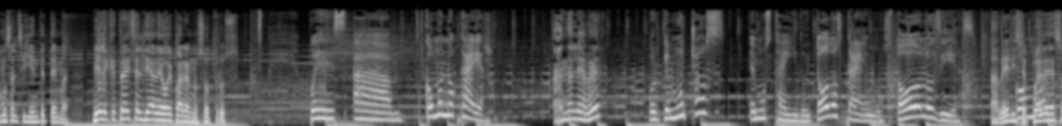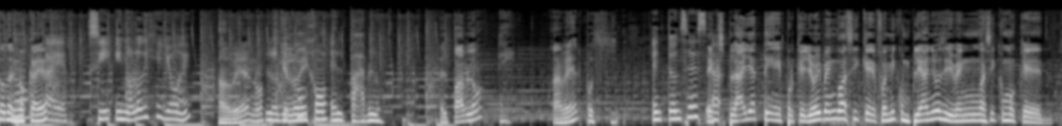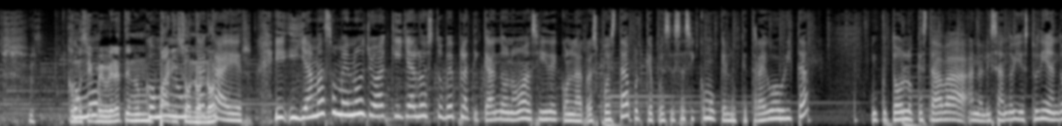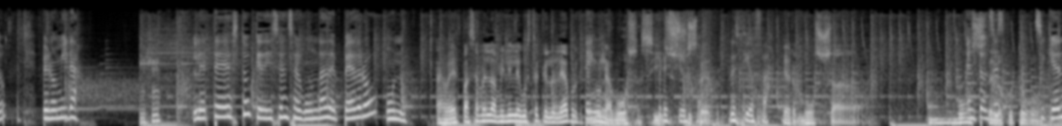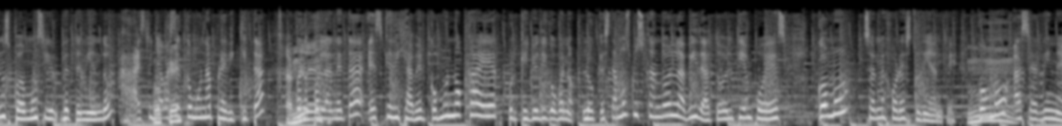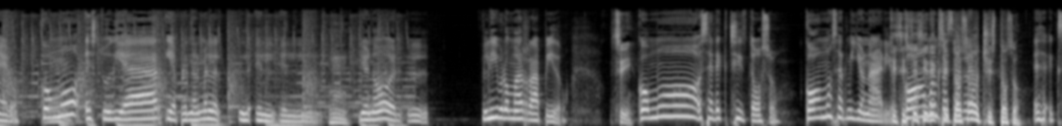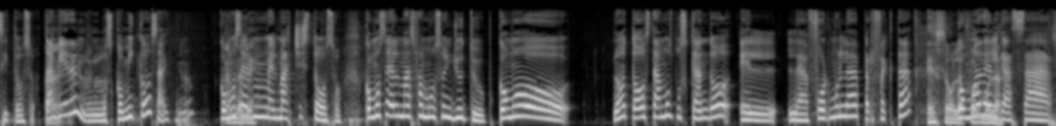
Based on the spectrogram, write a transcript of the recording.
Vamos al siguiente tema. Mire, ¿qué traes el día de hoy para nosotros? Pues, ¿cómo no caer? Ándale, a ver. Porque muchos hemos caído y todos caemos todos los días. A ver, ¿y se ¿Cómo puede eso de no, caer? Sí, y no lo dije yo, ¿eh? A ver, ¿no? Pues, ¿Quién lo dijo? El Pablo. ¿El Pablo? Eh. A ver, pues Entonces, ah, expláyate, porque yo hoy vengo así que fue mi cumpleaños y vengo así como que como si ¿Cómo- me hubiera tenido un ¿cómo parizono, nunca ¿no? caer? Y, y ya más o menos yo aquí ya lo estuve platicando, ¿no? Así de con la respuesta, porque pues es así como que lo que traigo ahorita, todo lo que estaba analizando y estudiando. Pero mira, léete esto que dice en segunda de Pedro 1. A ver, pásamelo. A Mili le gusta que lo lea porque tengo una voz así preciosa, súper preciosa. hermosa. Voz de Entonces, locutor. si quieres nos podemos ir deteniendo. Ah, esto ya va a ser como una prediquita. Pero por la neta es que dije, a ver, ¿cómo no caer? Porque yo digo, bueno, lo que estamos buscando en la vida todo el tiempo es cómo ser mejor estudiante, cómo Mm. hacer dinero, cómo estudiar y aprenderme el, el, el- el- Mm, you know, el- el libro más rápido, sí. cómo ser exitoso, cómo ser millonario, ¿Quisiste cómo decir exitoso o chistoso? es exitoso. También en los cómicos, ¿no? Cómo ser el más chistoso, cómo ser el más famoso en YouTube, cómo, ¿no? Todos estamos buscando el, la fórmula perfecta, Eso, la cómo fórmula. adelgazar,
